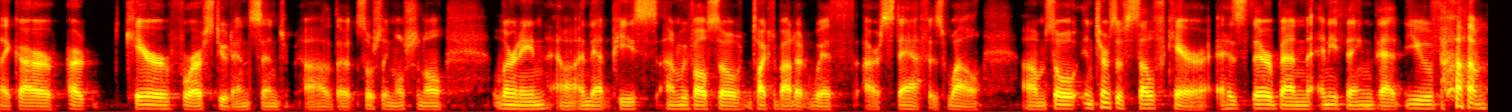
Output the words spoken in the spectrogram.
like our our care for our students and uh, the social emotional learning uh, and that piece. And we've also talked about it with our staff as well. Um, so, in terms of self care, has there been anything that you've um,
